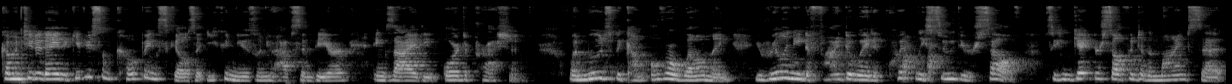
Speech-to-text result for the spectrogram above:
Coming to you today to give you some coping skills that you can use when you have severe anxiety or depression. When moods become overwhelming, you really need to find a way to quickly soothe yourself so you can get yourself into the mindset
